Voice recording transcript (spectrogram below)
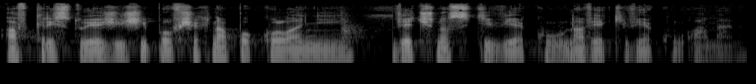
a v Kristu Ježíši po všechna pokolení, věčnosti věků, na věky věků. Amen.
